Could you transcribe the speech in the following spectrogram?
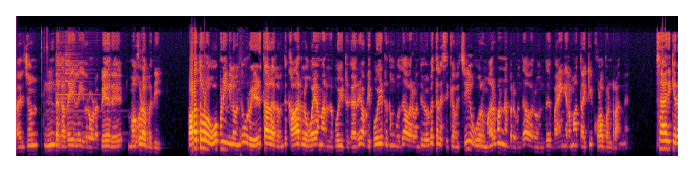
அர்ஜுன் இந்த கதையில இவரோட பேரு மகுடபதி. படத்தோட ஓப்பனிங்ல வந்து ஒரு எழுத்தாளர் வந்து கார்ல ஓயமாரில் போயிட்டு இருக்காரு அப்படி போயிட்டு இருக்கும்போது அவர் வந்து விபத்துல சிக்க வச்சு ஒரு மர்மன் நபர் வந்து அவர் வந்து பயங்கரமா தாக்கி கொலை பண்றாங்க. விசாரிக்கிற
